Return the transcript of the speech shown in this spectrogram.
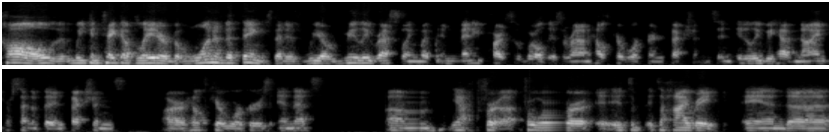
call that we can take up later, but one of the things that is we are really wrestling with in many parts of the world is around healthcare worker infections. In Italy, we have 9% of the infections are healthcare workers, and that's um, yeah, for uh, for it's a it's a high rate, and uh,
